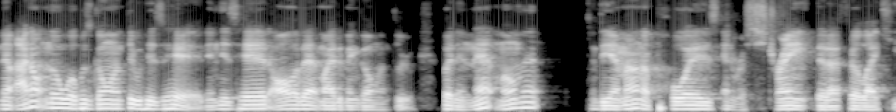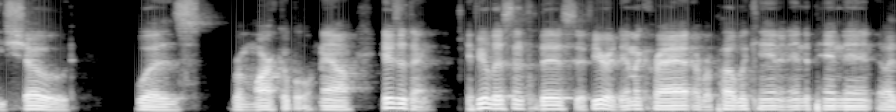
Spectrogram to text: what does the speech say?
Now, I don't know what was going through his head. In his head, all of that might have been going through. But in that moment, the amount of poise and restraint that I feel like he showed was remarkable. Now, here's the thing. If you're listening to this, if you're a Democrat, a Republican, an independent, uh,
